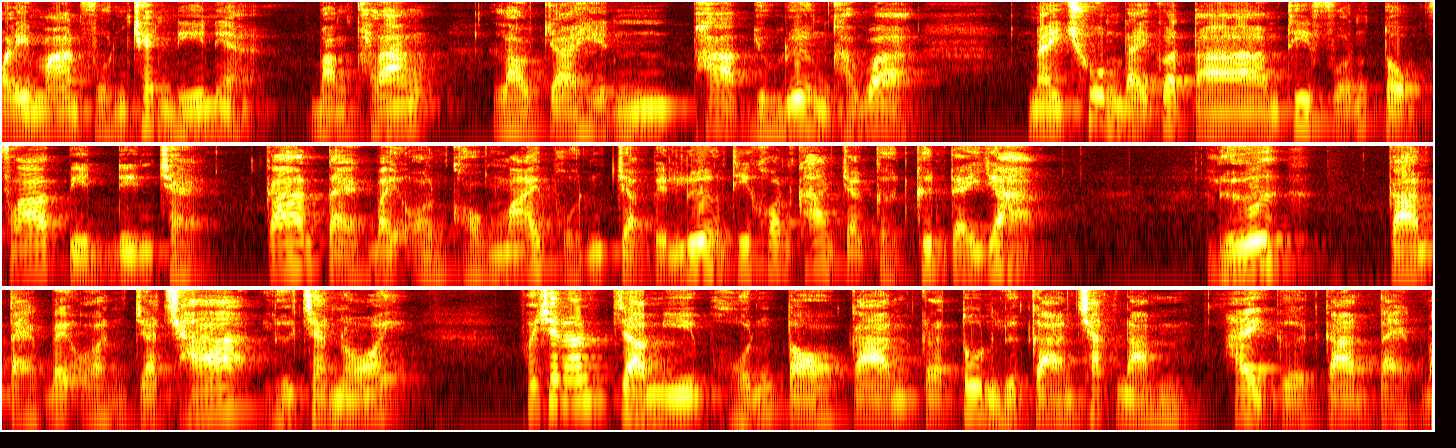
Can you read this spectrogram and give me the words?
ปริมาณฝนเช่นนี้เนี่ยบางครั้งเราจะเห็นภาพอยู่เรื่องครับว่า ในช่วงใดก็ตามที่ฝนตกฟ้าปิดดินแฉะ การแตกใบอ่อนของไม้ผลจะเป็นเรื่องที่ค่อนข้างจะเกิดขึ้นได้ยาก หรือ การแตกใบอ่อนจะช้าหรือจะน้อย เพราะฉะนั้นจะมีผลต่อการกระตุ้นหรือการชักนำให้เกิดการแตกใบ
